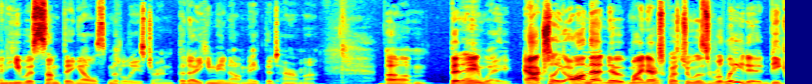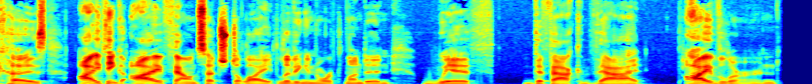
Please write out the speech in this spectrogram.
and he was something else Middle Eastern, but he may not make the tarama. Um, but anyway, actually, on that note, my next question was related because I think I found such delight living in North London with the fact that I've learned,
